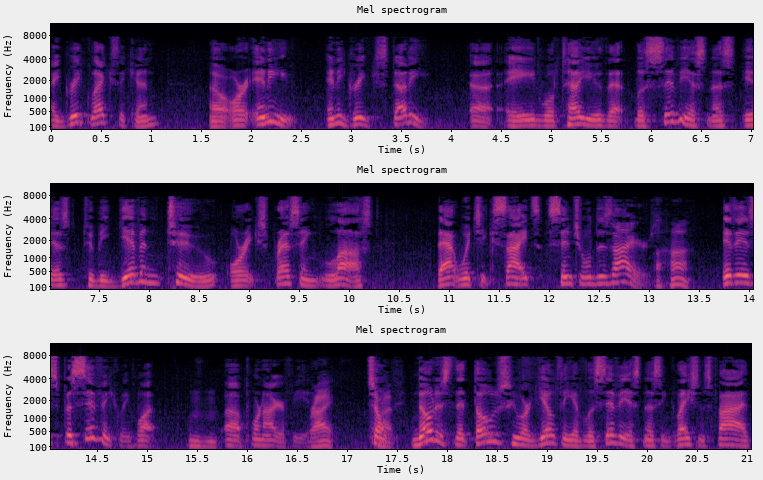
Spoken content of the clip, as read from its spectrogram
a Greek lexicon uh, or any any Greek study uh, aid will tell you that lasciviousness is to be given to or expressing lust, that which excites sensual desires. Uh huh. It is specifically what Mhm. uh, pornography is. Right. So Right. notice that those who are guilty of lasciviousness in Galatians 5,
